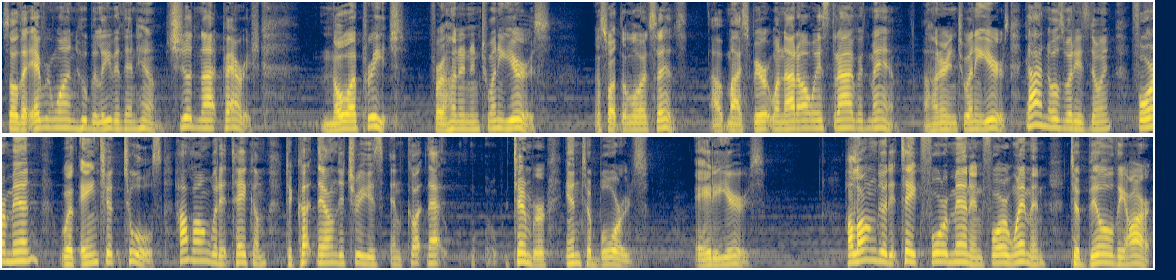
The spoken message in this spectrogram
so that everyone who believeth in him should not perish. Noah preached for 120 years. That's what the Lord says. Uh, my spirit will not always thrive with man. 120 years. God knows what He's doing. Four men with ancient tools. How long would it take them to cut down the trees and cut that timber into boards? 80 years. How long did it take four men and four women to build the ark?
